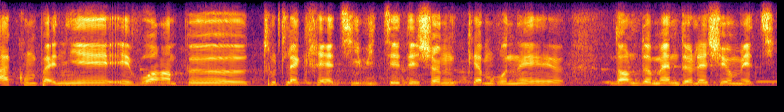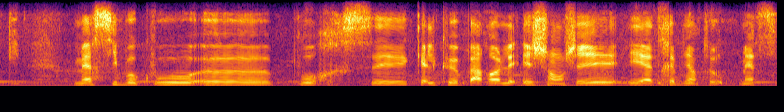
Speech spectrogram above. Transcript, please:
accompagner et voir un peu euh, toute la créativité des jeunes Camerounais euh, dans le domaine de la géométrie. Merci beaucoup pour ces quelques paroles échangées et à très bientôt. Merci.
